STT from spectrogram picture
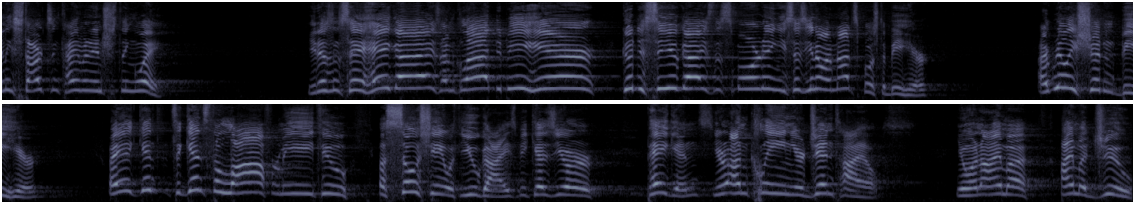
and he starts in kind of an interesting way. He doesn't say, Hey guys, I'm glad to be here. Good to see you guys this morning. He says, You know, I'm not supposed to be here. I really shouldn't be here. Right? It's against the law for me to associate with you guys because you're pagans, you're unclean, you're Gentiles. You know, and I'm a I'm a Jew.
